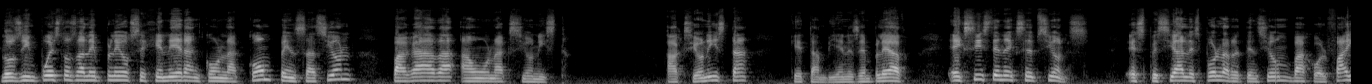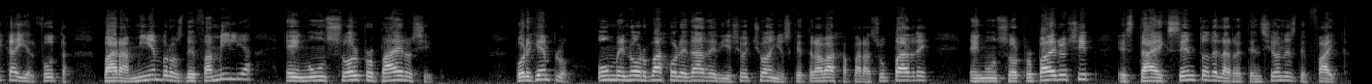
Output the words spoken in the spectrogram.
Los impuestos al empleo se generan con la compensación pagada a un accionista. Accionista que también es empleado. Existen excepciones especiales por la retención bajo el FICA y el FUTA para miembros de familia en un sole proprietorship. Por ejemplo, un menor bajo la edad de 18 años que trabaja para su padre en un sole proprietorship está exento de las retenciones de FICA.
